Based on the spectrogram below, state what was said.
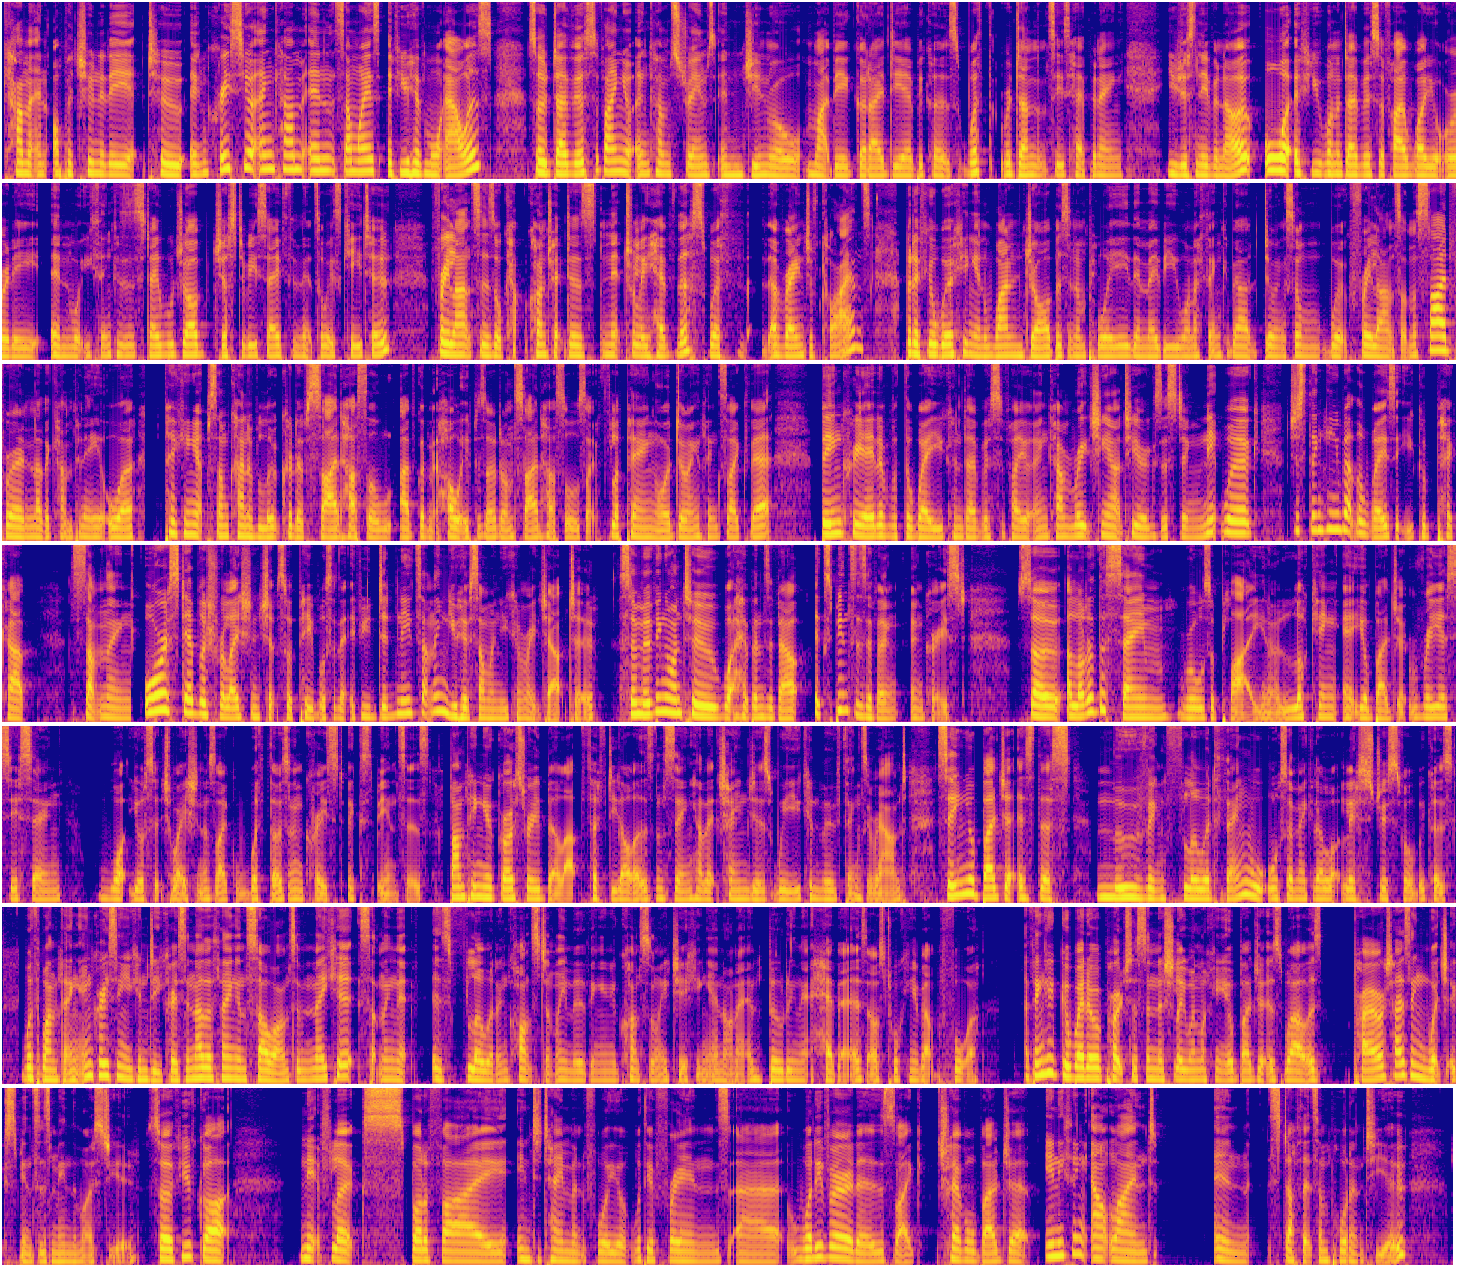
come an opportunity to increase your income in some ways if you have more hours. So, diversifying your income streams in general might be a good idea because with redundancies happening, you just never know. Or if you want to diversify while you're already in what you think is a stable job just to be safe, then that's always key too. Freelancers or co- contractors naturally have this with a range of clients, but if you're working in one job as an employee, then maybe you want to think about doing some work freelance on the side for another company or picking up some kind of lucrative side hustle. I've got a whole episode on side hustles like flipping or doing things like that. Being creative with the way you can diversify your income, reaching out to your existing network, just thinking about the ways that you could pick up something or establish relationships with people so that if you did need something, you have someone you can reach out to. So, moving on to what happens if our expenses have in- increased. So, a lot of the same rules apply, you know, looking at your budget, reassessing what your situation is like with those increased expenses. Bumping your grocery bill up $50 and seeing how that changes where you can move things around. Seeing your budget as this moving fluid thing will also make it a lot less stressful because with one thing increasing, you can decrease another thing and so on. So make it something that is fluid and constantly moving and you're constantly checking in on it and building that habit as I was talking about before. I think a good way to approach this initially when looking at your budget as well is prioritizing which expenses mean the most to you. So if you've got Netflix, Spotify, entertainment for your with your friends, uh, whatever it is, like travel budget, anything outlined in stuff that's important to you,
